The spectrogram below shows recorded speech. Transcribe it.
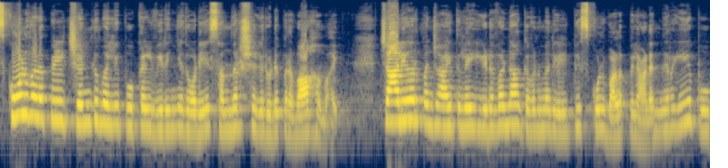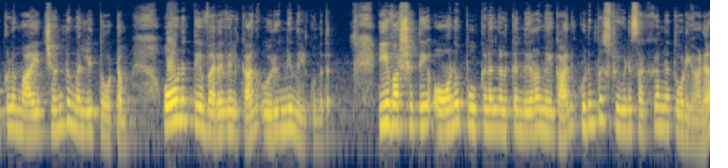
സ്കൂൾ വളപ്പിൽ ചെണ്ടുമല്ലിപ്പൂക്കൾ വിരിഞ്ഞതോടെ സന്ദർശകരുടെ പ്രവാഹമായി. ചാലിയാർ പഞ്ചായത്തിലെ Edavanna government L P school വളപ്പിലാണ് നിറയെ പൂക്കളുമായി ചെണ്ടുമല്ലിത്തോട്ടം ഓണത്തെ വരവേൽക്കാൻ ഒരുങ്ങി നിൽക്കുന്നത്. ഈ വർഷത്തെ ഓണപ്പൂക്കളങ്ങൾക്ക് നിറമേകാൻ കുടുംബശ്രീയുടെ സഹകരണത്തോടെയാണ്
